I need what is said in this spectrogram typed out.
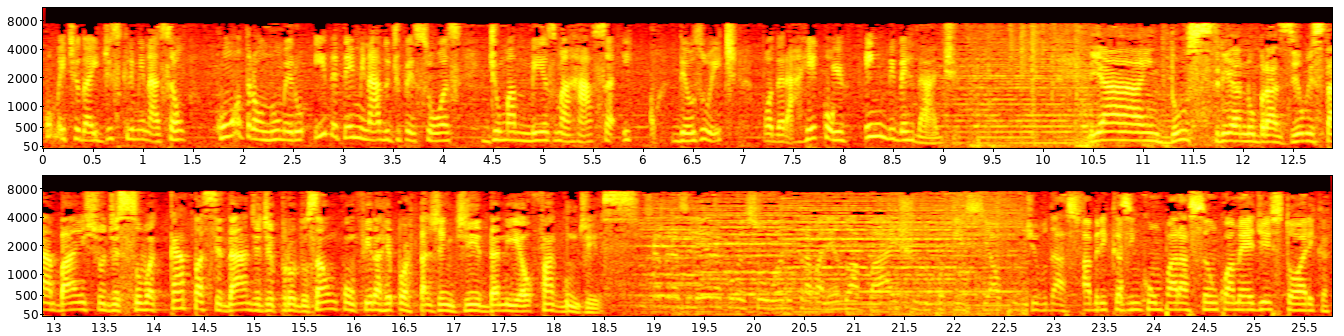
cometido a discriminação contra um número indeterminado de pessoas de uma mesma raça e Deus Witt poderá recorrer em liberdade. E a indústria no Brasil está abaixo de sua capacidade de produção. Confira a reportagem de Daniel Fagundes. Começou o ano trabalhando abaixo do potencial produtivo das fábricas em comparação com a média histórica.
